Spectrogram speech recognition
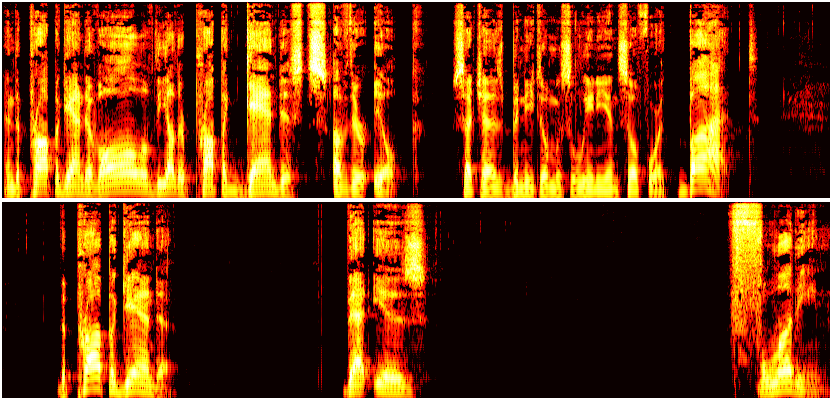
and the propaganda of all of the other propagandists of their ilk, such as Benito Mussolini and so forth. But the propaganda that is flooding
